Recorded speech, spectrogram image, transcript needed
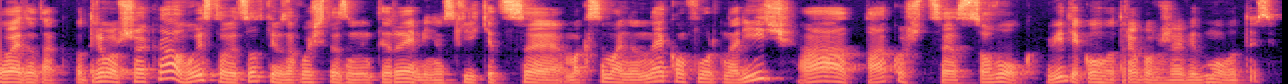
Давайте так. Отримавши АК, ви 100% захочете замінити ремінь, оскільки це максимально некомфортна річ, а також це совок, від якого треба вже відмовитись.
